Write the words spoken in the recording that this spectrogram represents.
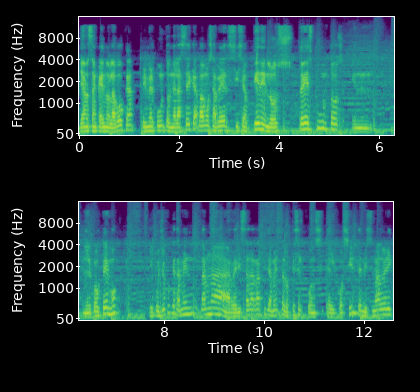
ya nos están cayendo la boca, primer punto en el Azteca, vamos a ver si se obtienen los tres puntos en, el Cuauhtémoc, y pues yo creo que también dar una revisada rápidamente a lo que es el, el cociente, mi estimado Eric,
